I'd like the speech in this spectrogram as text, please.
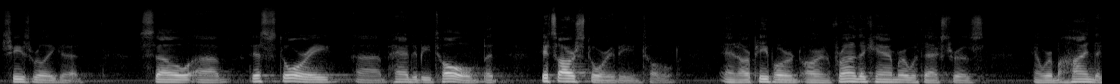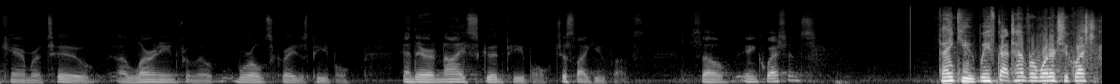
She's really good. So uh, this story had to be told, but it's our story being told. And our people are, are in front of the camera with extras, and we're behind the camera too, uh, learning from the world's greatest people. And they're nice, good people, just like you folks. So, any questions? Thank you. We've got time for one or two questions.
